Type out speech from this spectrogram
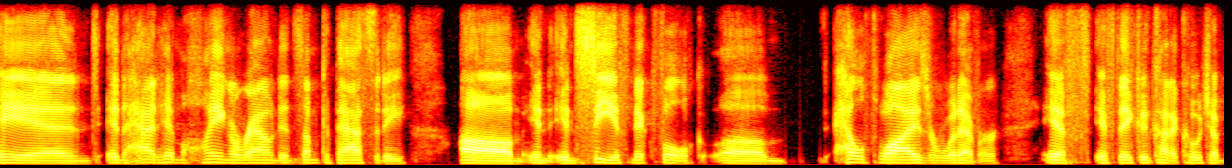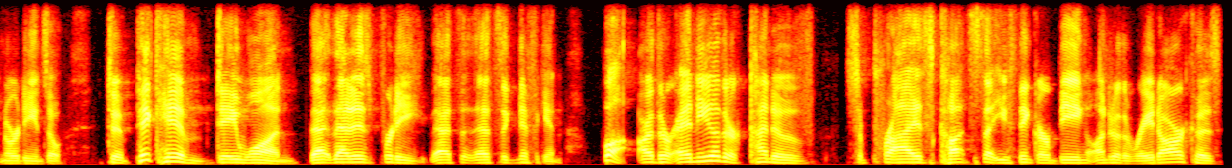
and and had him hang around in some capacity um, and, and see if Nick Folk, um, health wise or whatever, if if they could kind of coach up Nordin. So to pick him day one, that that is pretty that's that's significant. But are there any other kind of surprise cuts that you think are being under the radar? Because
